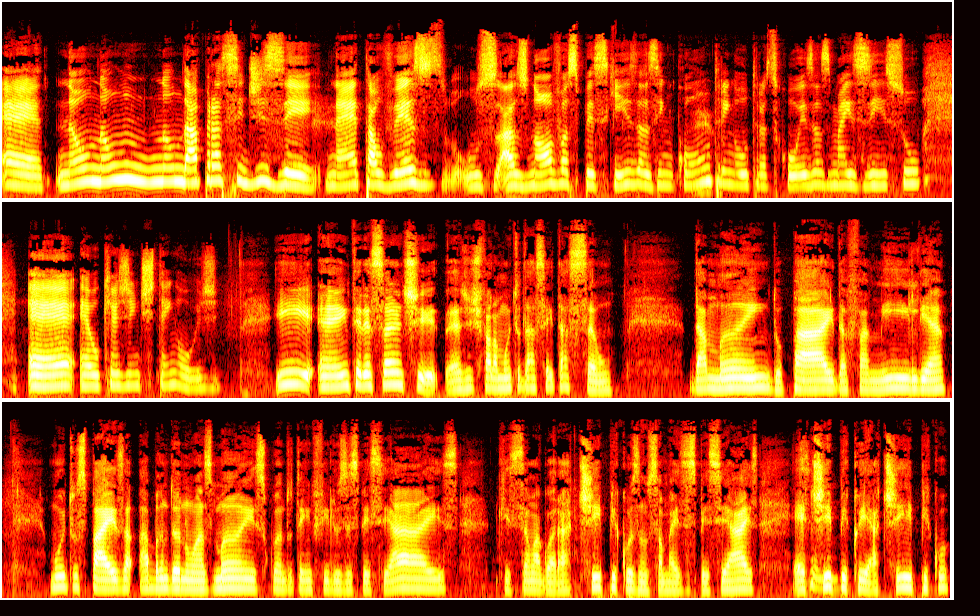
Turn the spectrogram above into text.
É, não, não, não dá para se dizer, né? Talvez os, as novas pesquisas encontrem outras coisas, mas isso é, é o que a gente tem hoje. E é interessante, a gente fala muito da aceitação da mãe, do pai, da família. Muitos pais abandonam as mães quando têm filhos especiais, que são agora atípicos, não são mais especiais. É Sim. típico e atípico.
